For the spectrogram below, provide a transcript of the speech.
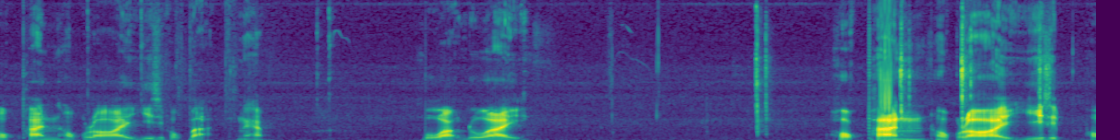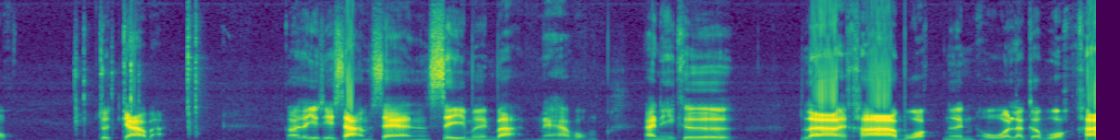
6,626 บาทนะครับ บวกด้วย หกพันหกร้อยยี่สิบหกจุดเก้าบาท ก็จะอยู่ที่สามแสนสี่หมื่นบาทนะครับผม อันนี้คือราคาบวกเงินโอน แล้วก็บวกค่า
